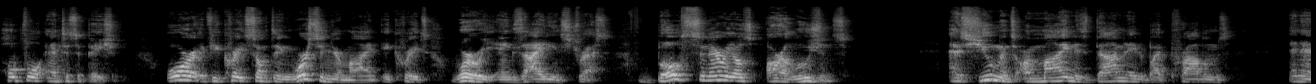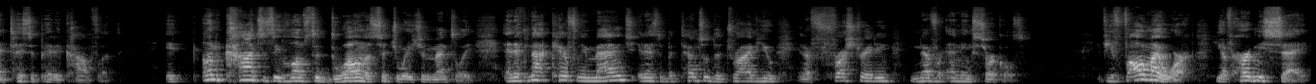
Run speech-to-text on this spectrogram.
hopeful anticipation. Or if you create something worse in your mind, it creates worry, anxiety, and stress. Both scenarios are illusions. As humans, our mind is dominated by problems and anticipated conflict. It unconsciously loves to dwell in a situation mentally, and if not carefully managed, it has the potential to drive you in a frustrating, never ending circles. If you follow my work, you have heard me say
